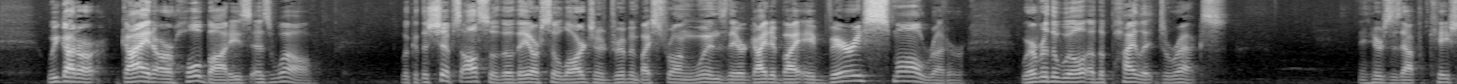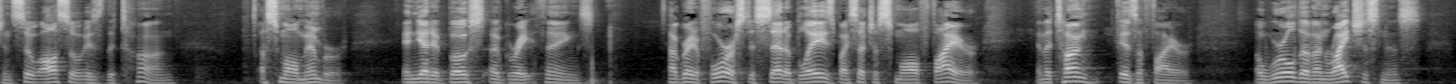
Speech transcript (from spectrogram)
we got our, guide our whole bodies as well. Look at the ships also, though they are so large and are driven by strong winds, they are guided by a very small rudder, wherever the will of the pilot directs. And here's his application so also is the tongue, a small member, and yet it boasts of great things. How great a forest is set ablaze by such a small fire, and the tongue is a fire, a world of unrighteousness.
